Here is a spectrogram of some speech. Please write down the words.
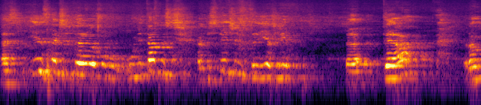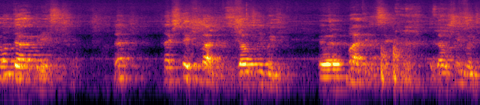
А и, значит, э, унитарность обеспечивается, если TA равно TA крест. Да? Значит, эти матрицы должны быть, э, матрицы должны быть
